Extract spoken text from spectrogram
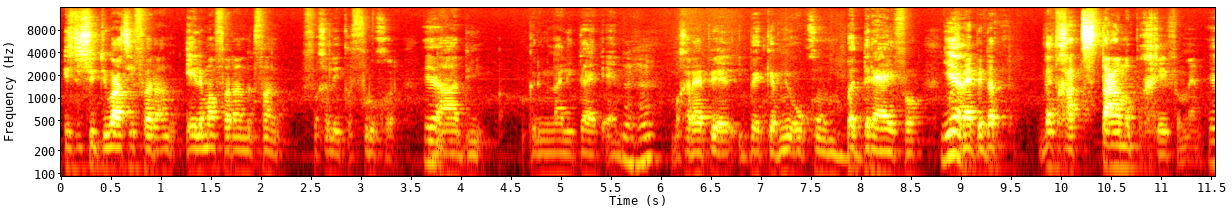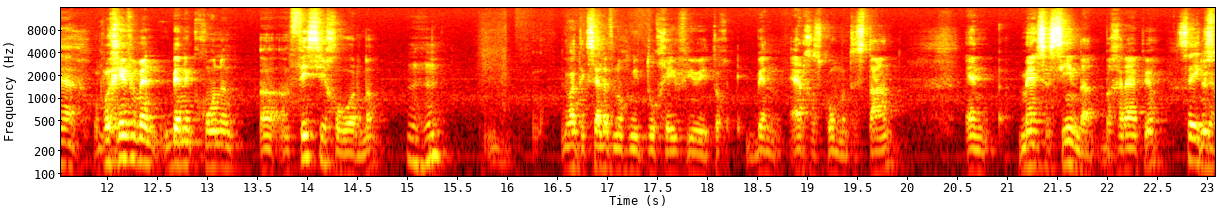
is de situatie veran- helemaal veranderd van vergeleken vroeger. Ja. Na die criminaliteit. En Mhm. begrijp je, ik, ben, ik heb nu ook gewoon bedrijven. Ja. Begrijp je, dat, dat gaat staan op een gegeven moment. ja. Op een gegeven moment ben ik gewoon een, eh, een visie geworden. Mhm. Wat ik zelf nog niet toegeef, je weet toch. Ik ben ergens komen te staan. En mensen zien dat, begrijp je? Zeker. Dus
